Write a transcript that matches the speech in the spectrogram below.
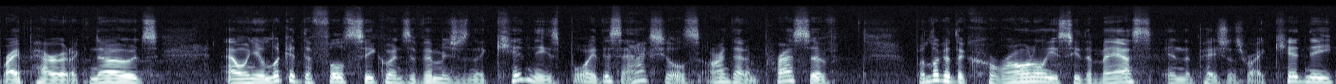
right paraortic nodes. And when you look at the full sequence of images in the kidneys, boy, these axials aren't that impressive. But look at the coronal. You see the mass in the patient's right kidney,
